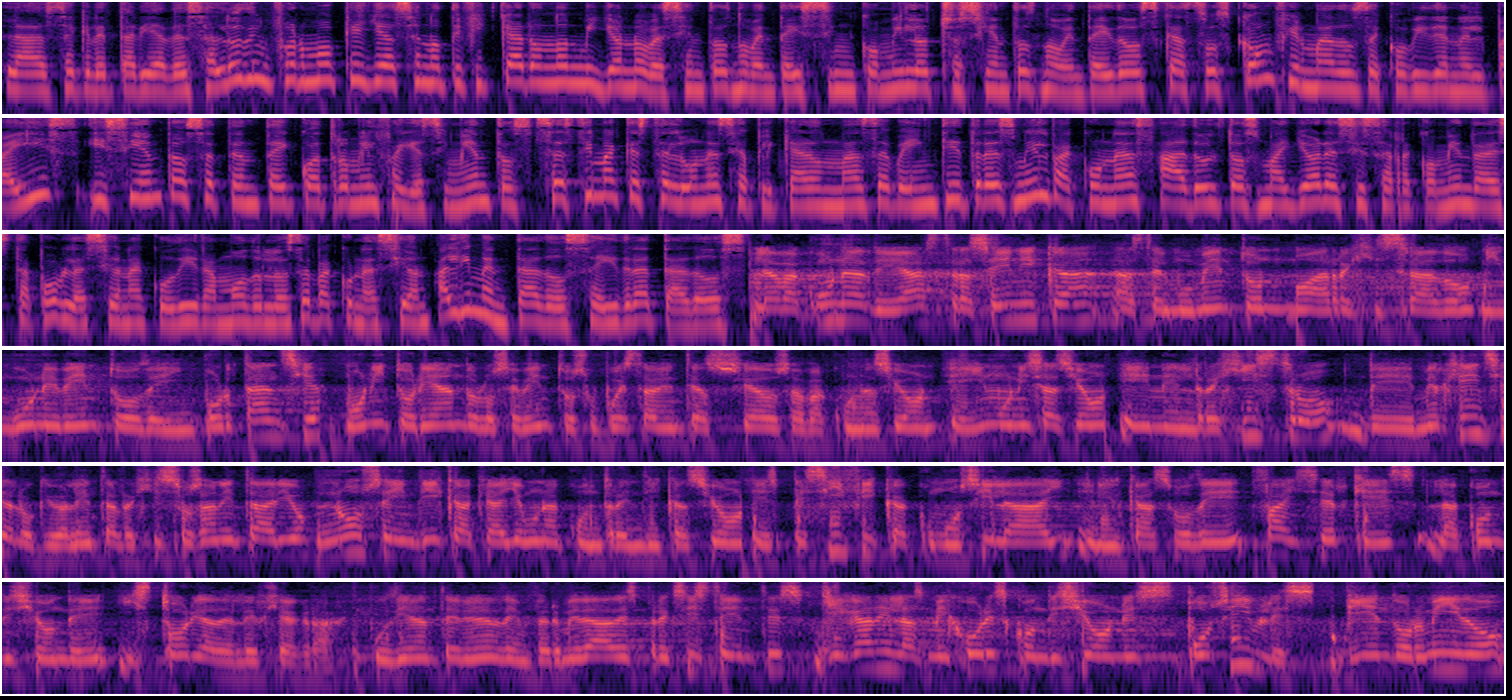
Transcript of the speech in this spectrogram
La Secretaría de Salud informó que ya se notificaron 1.995.892 casos confirmados de COVID en el país y 174.000 fallecimientos. Se estima que este lunes se aplicaron más de 23.000 vacunas a adultos mayores y se recomienda a esta población acudir a módulos de vacunación alimentados e hidratados. La vacuna de AstraZeneca hasta el momento no ha registrado ningún evento de importancia, monitoreando los eventos supuestamente asociados a vacunación e inmunización en el registro de emergencia, lo equivalente al registro sanitario, no se indica que haya una contraindicación específica como sí la hay en el caso de Pfizer, que es la condición de historia de alergia grave. Pudieran tener de enfermedades preexistentes, llegar en las mejores condiciones posibles, bien dormido,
